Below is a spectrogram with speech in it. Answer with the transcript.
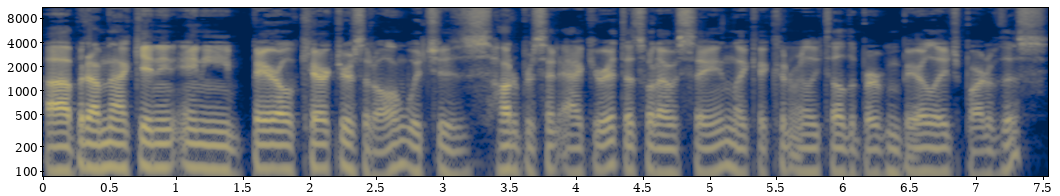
uh, but I'm not getting any barrel characters at all, which is 100% accurate. That's what I was saying. Like I couldn't really tell the bourbon barrel age part of this."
